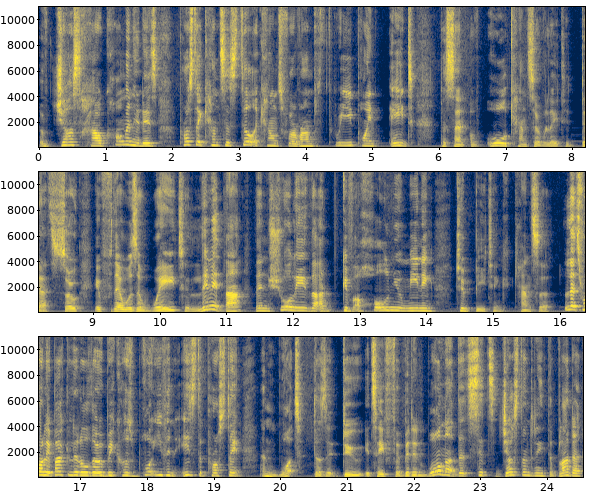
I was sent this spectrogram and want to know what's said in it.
of just how common it is, prostate cancer still accounts for around 3.8 percent of all cancer related deaths. So if there was a way to limit that, then surely that'd give a whole new meaning to beating cancer. Let's roll it back a little though because what even is the prostate and what does it do? It's a forbidden walnut that sits just underneath the bladder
